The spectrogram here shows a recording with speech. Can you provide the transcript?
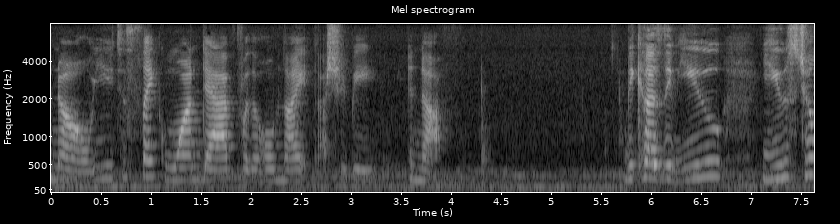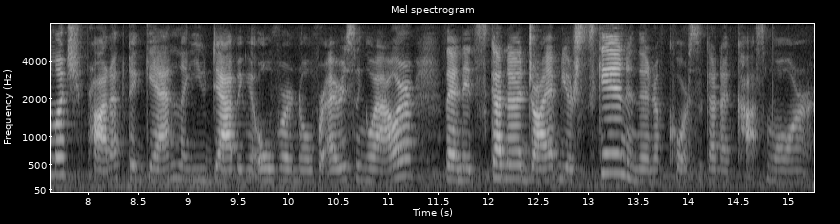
No, you just like one dab for the whole night. That should be enough. Because if you use too much product again, like you dabbing it over and over every single hour, then it's gonna dry up your skin and then of course it's gonna cause more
